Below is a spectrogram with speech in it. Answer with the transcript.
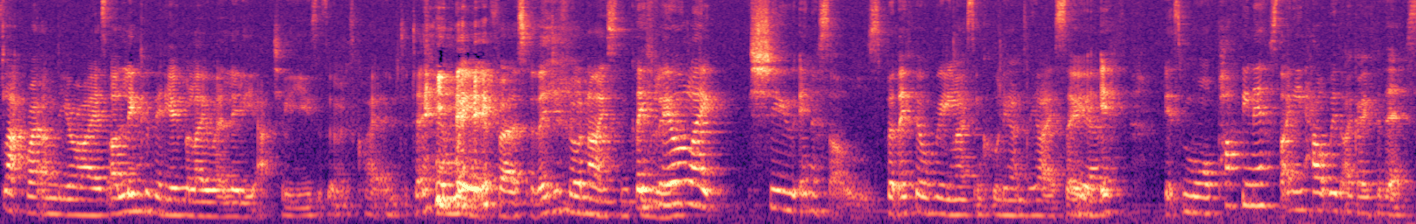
slap right under your eyes. I'll link a video below where Lily actually uses them. It's quite entertaining. weird at first, but they do feel nice and They feel like shoe inner soles, but they feel really nice and cooling under the eyes. So Yeah. if it's more puffiness that I need help with, I go for this.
